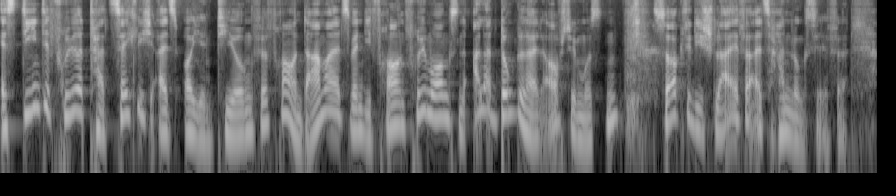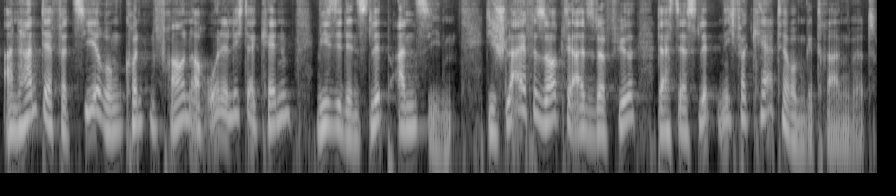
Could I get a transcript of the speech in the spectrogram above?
Es diente früher tatsächlich als Orientierung für Frauen. Damals, wenn die Frauen frühmorgens in aller Dunkelheit aufstehen mussten, sorgte die Schleife als Handlungshilfe. Anhand der Verzierung konnten Frauen auch ohne Licht erkennen, wie sie den Slip anziehen. Die Schleife sorgte also dafür, dass der Slip nicht verkehrt herumgetragen wird.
